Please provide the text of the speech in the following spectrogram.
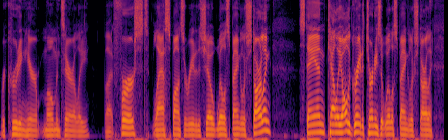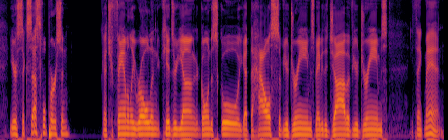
recruiting here momentarily. But first, last sponsor read of the show, Willis Spangler Starling. Stan, Kelly, all the great attorneys at Willis Spangler Starling. You're a successful person, got your family rolling, your kids are young, they're going to school, you got the house of your dreams, maybe the job of your dreams. You think, man,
